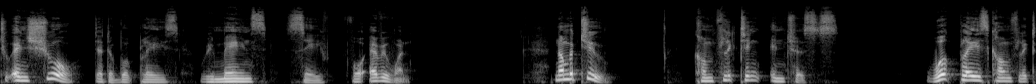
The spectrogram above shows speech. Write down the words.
to ensure that the workplace remains safe for everyone. Number two, conflicting interests. Workplace conflict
